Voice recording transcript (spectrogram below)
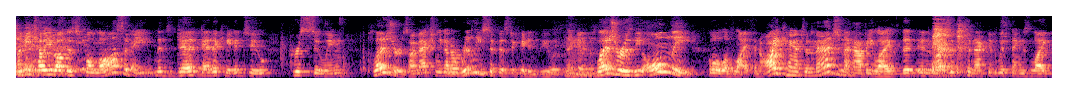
Let me tell you about this philosophy that's de dedicated to pursuing pleasures. I'm actually got a really sophisticated view of things. And pleasure is the only goal of life. And I can't imagine a happy life that unless it's connected with things like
